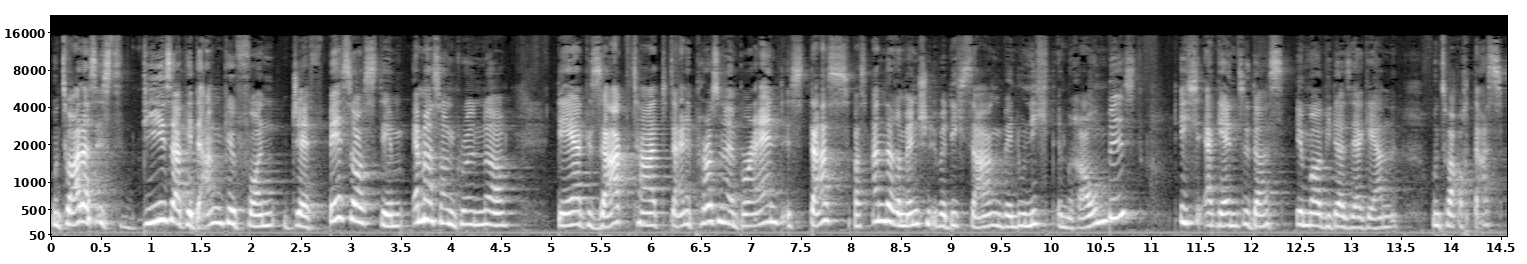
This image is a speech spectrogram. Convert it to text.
Und zwar, das ist dieser Gedanke von Jeff Bezos, dem Amazon-Gründer, der gesagt hat, deine Personal Brand ist das, was andere Menschen über dich sagen, wenn du nicht im Raum bist. Ich ergänze das immer wieder sehr gerne. Und zwar auch das,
